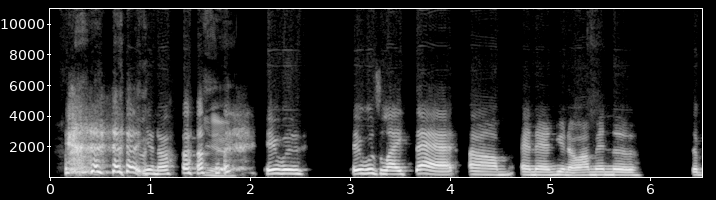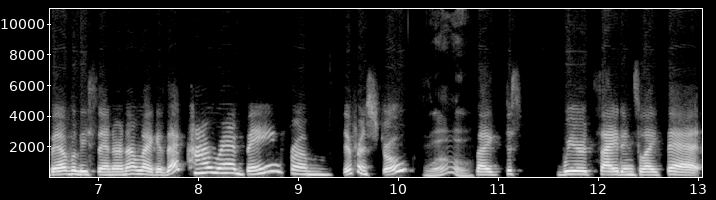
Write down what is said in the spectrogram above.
you know, yeah. it was it was like that. Um, and then, you know, I'm in the the Beverly Center and I'm like, is that Conrad Bain from Diff'rent Strokes? Whoa. Like just weird sightings like that.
